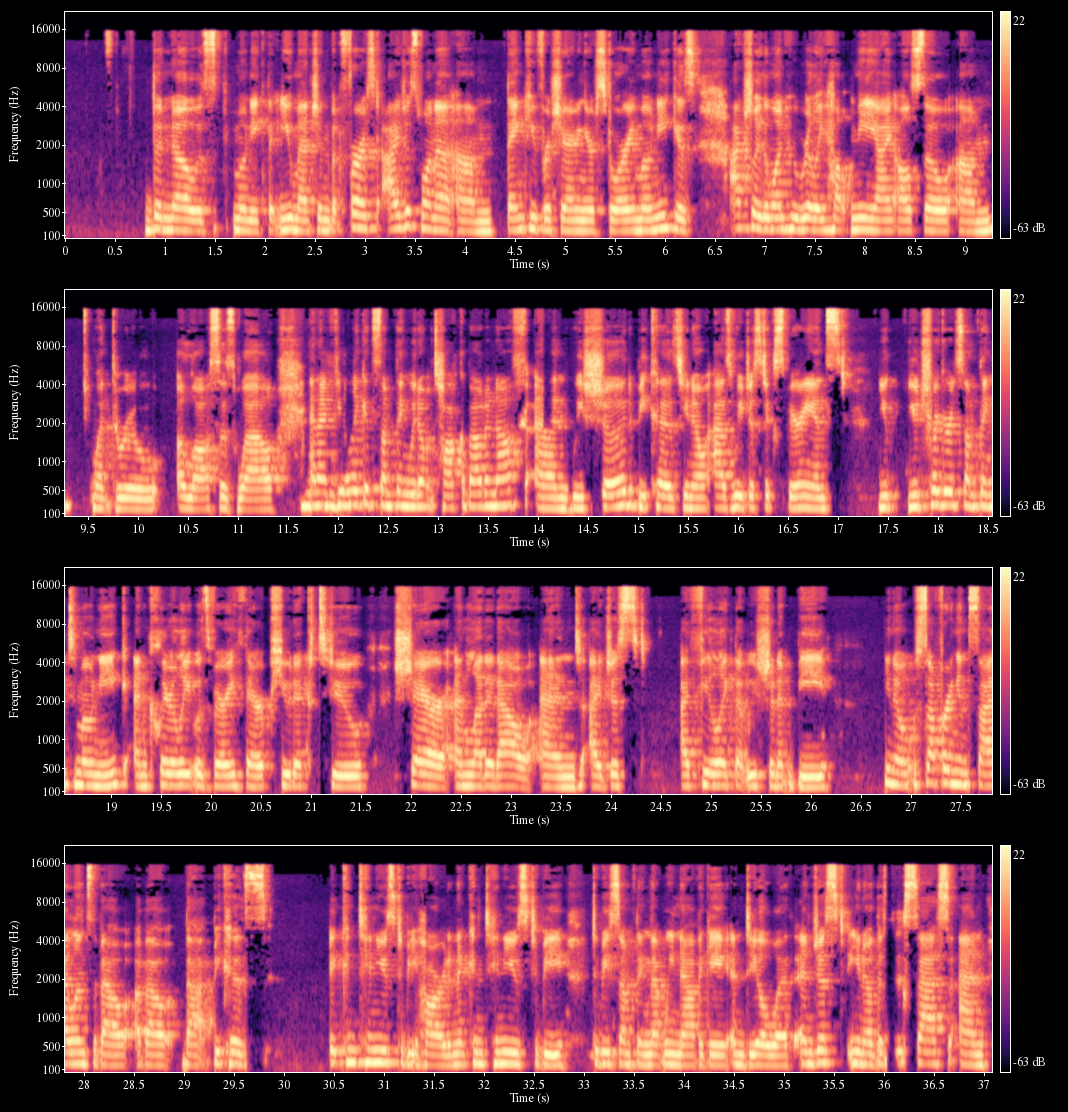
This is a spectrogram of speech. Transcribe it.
the no's, Monique, that you mentioned. But first, I just want to um, thank you for sharing your story. Monique is actually the one who really helped me. I also um, went through a loss as well. And I feel like it's something we don't talk about enough, and we should because, you know, as we just experienced, you, you triggered something to Monique, and clearly it was very therapeutic to share and let it out. And I just, I feel like that we shouldn't be you know suffering in silence about about that because it continues to be hard and it continues to be to be something that we navigate and deal with. And just you know the success and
